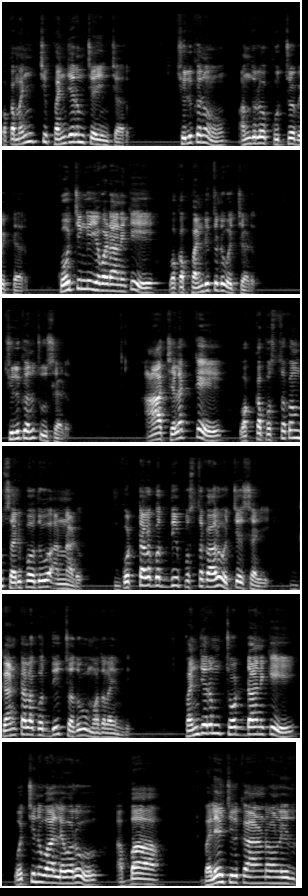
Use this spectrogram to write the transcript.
ఒక మంచి పంజరం చేయించారు. చిలుకను అందులో కూర్చోబెట్టారు. కోచింగ్ ఇవ్వడానికి ఒక పండితుడు వచ్చాడు. చిలుకను చూశాడు. ఆ చిలక్కే ఒక్క పుస్తకం సరిపోదు అన్నాడు. గుట్టల కొద్దీ పుస్తకాలు వచ్చేశాయి. గంటల కొద్దీ చదువు మొదలైంది. పంజరం చూడ్డానికి వచ్చిన వాళ్ళెవరు? అబ్బా! భలే చిలుక అనడం లేదు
